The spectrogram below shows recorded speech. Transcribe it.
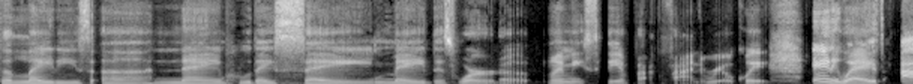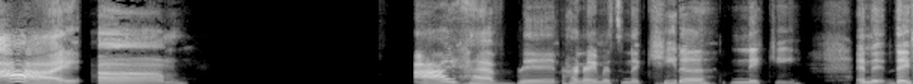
the lady's uh name who they say made this word up. Let me see if I can find it real quick. Anyways, I um I have been her name is Nikita Nikki and it, they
